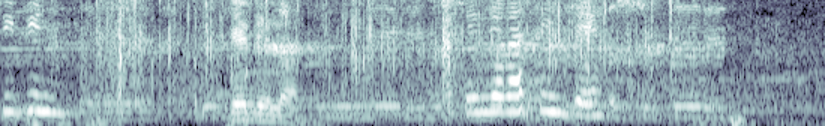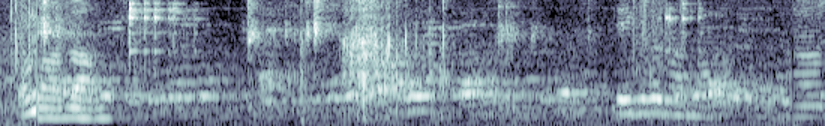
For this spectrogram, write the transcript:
টিফিন। কে দিল? তিনজন আর তিনটে। বাদাম। আর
